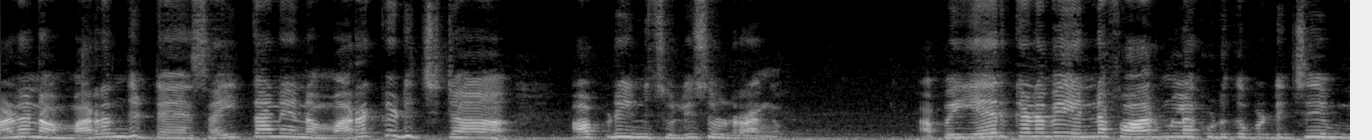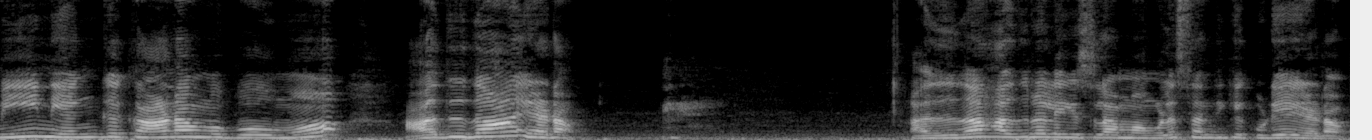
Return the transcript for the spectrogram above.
ஆனால் நான் மறந்துட்டேன். சைத்தான் என்னை மறக்கடிச்சிட்டான் அப்படின்னு சொல்லி சொல்கிறாங்க அப்போ ஏற்கனவே என்ன ஃபார்முலா கொடுக்கப்பட்டுச்சு? மீன் எங்கே காணாமல் போகுமோ அதுதான் இடம். அதுதான் ஹதுர் அலி இஸ்லாம் அவங்கள சந்திக்கக்கூடிய இடம்.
